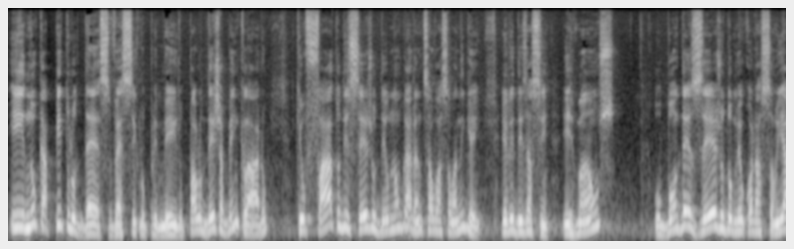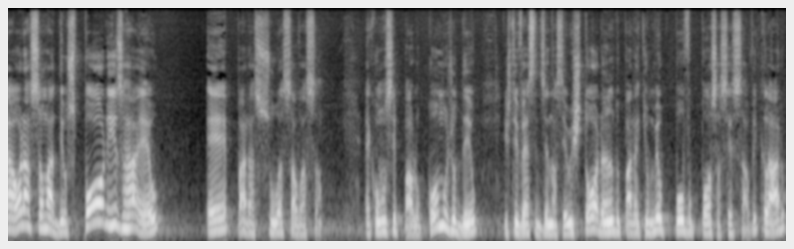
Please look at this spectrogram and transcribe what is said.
E no capítulo 10, versículo 1, Paulo deixa bem claro que o fato de ser judeu não garante salvação a ninguém. Ele diz assim: Irmãos, o bom desejo do meu coração e a oração a Deus por Israel é para a sua salvação. É como se Paulo, como judeu, estivesse dizendo assim: Eu estou orando para que o meu povo possa ser salvo. E claro,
